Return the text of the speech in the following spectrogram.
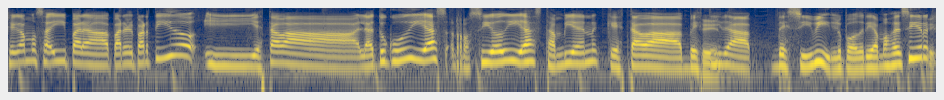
llegamos ahí para, para el partido y estaba la Tucu Díaz, Rocío Díaz también, que estaba vestida de civil, podríamos decir.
